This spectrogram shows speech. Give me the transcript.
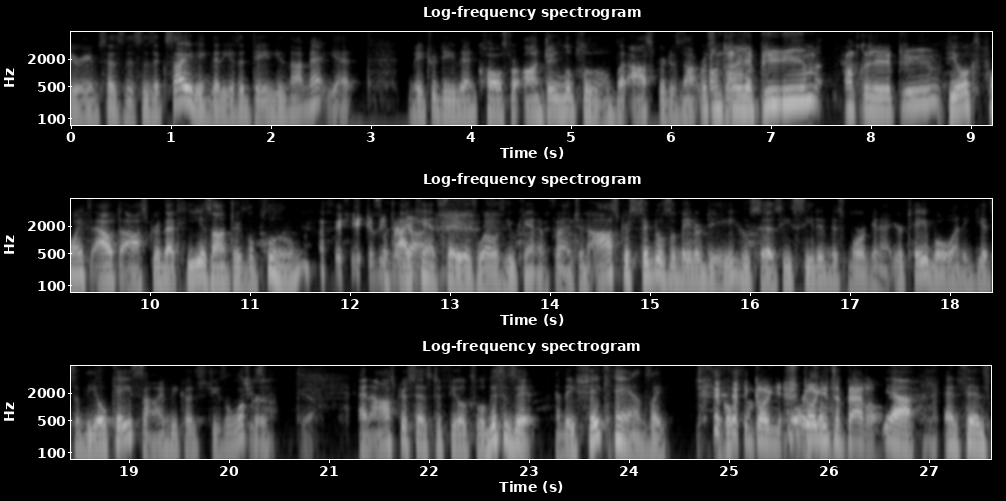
Miriam says this is exciting that he has a date he has not met yet. Maitre d then calls for Andre Leplume, but Oscar does not respond. entre les plumes entre Felix points out to Oscar that he is Andre Leplume, which I can't say as well as you can in French. And Oscar signals the maitre d, who says he seated Miss Morgan at your table, and he gives him the okay sign because she's a looker. She's- yeah. And Oscar says to Felix, "Well, this is it." And they shake hands like going going going into battle Yeah, and says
